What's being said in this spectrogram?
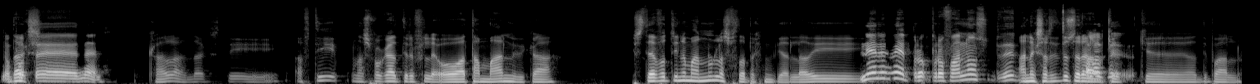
Εντάξει. Οπότε, ναι. Καλά, εντάξει. Τι... Αυτή, να σου πω κάτι, ρε φίλε. Ο Αταμάν, ειδικά. Πιστεύω ότι είναι μανούλας σε αυτά τα παιχνίδια. Δηλαδή. Ναι, ναι, ναι, προ, προφανώς δεν, Ανεξαρτήτως Αλλά Real και, δεν- και αντιπάλου.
